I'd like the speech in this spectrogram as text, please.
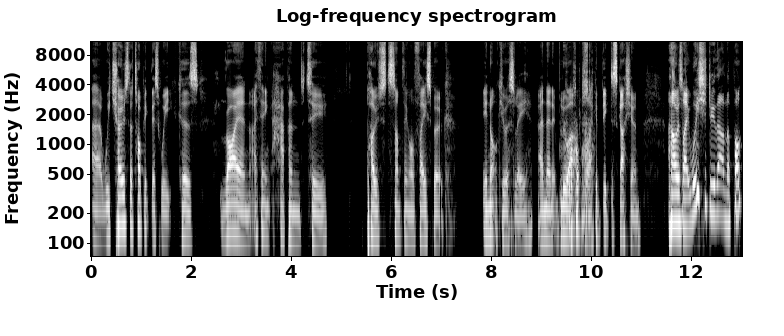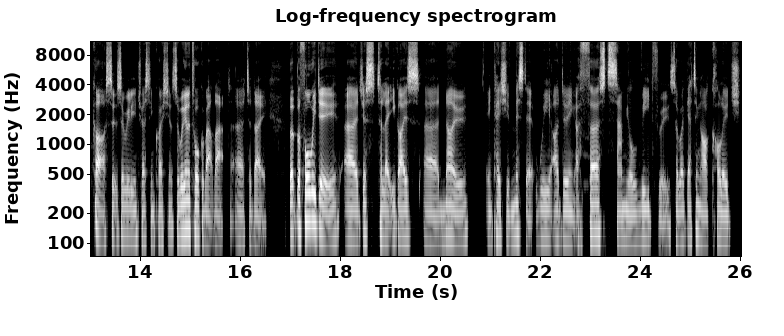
uh, we chose the topic this week because Ryan, I think, happened to post something on Facebook innocuously, and then it blew up to like a big discussion. And I was like, we should do that on the podcast. It's a really interesting question. So we're going to talk about that uh, today. But before we do, uh, just to let you guys uh, know, in case you've missed it, we are doing a first Samuel read through. So we're getting our college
